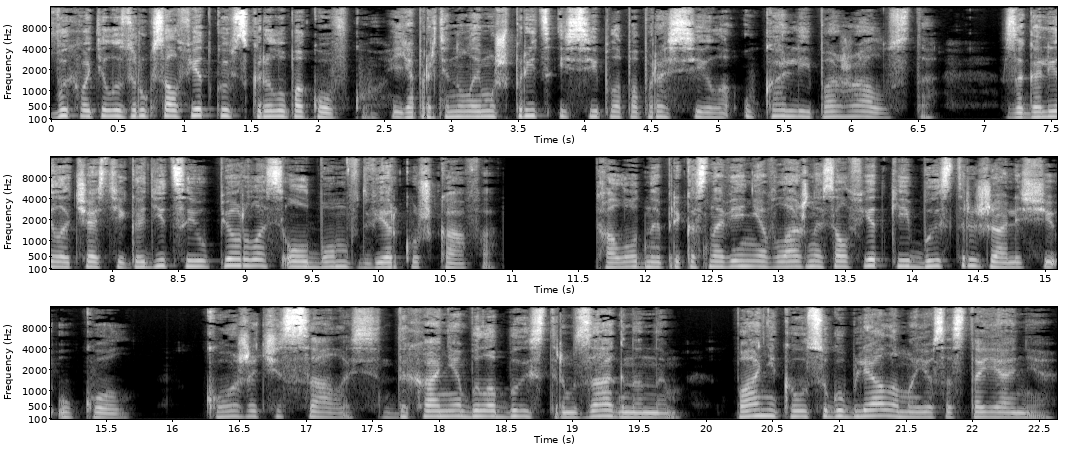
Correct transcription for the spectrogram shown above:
выхватил из рук салфетку и вскрыл упаковку. Я протянула ему шприц и сипло попросила «Уколи, пожалуйста» заголила часть ягодицы и уперлась лбом в дверку шкафа. Холодное прикосновение влажной салфетки и быстрый жалящий укол. Кожа чесалась, дыхание было быстрым, загнанным. Паника усугубляла мое состояние.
